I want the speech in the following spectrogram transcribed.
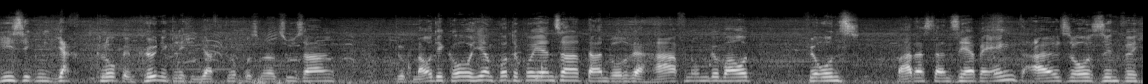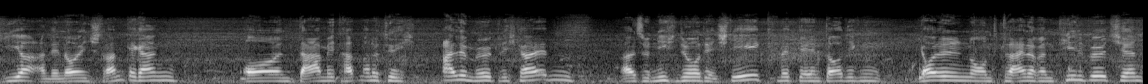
riesigen Yachtclub, im königlichen Yachtclub, muss man dazu sagen. Club Nautico hier in Porto Poyenza. Dann wurde der Hafen umgebaut. Für uns war das dann sehr beengt, also sind wir hier an den neuen Strand gegangen. Und damit hat man natürlich alle Möglichkeiten, also nicht nur den Steg mit den dortigen Jollen und kleineren Kielbötchen,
